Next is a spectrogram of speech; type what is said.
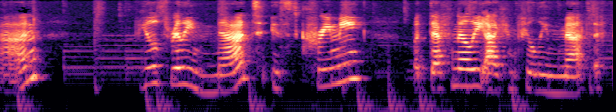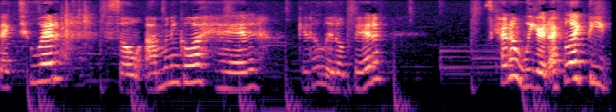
hand. Feels really matte. It's creamy but definitely I can feel the matte effect to it. So I'm gonna go ahead, get a little bit. Kind of weird. I feel like the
